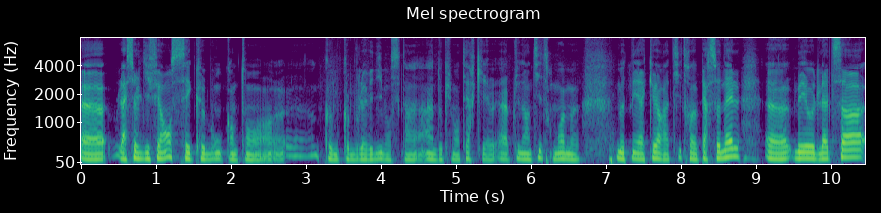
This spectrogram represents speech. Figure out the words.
Euh, la seule différence, c'est que, bon, quand on, euh, comme, comme vous l'avez dit, bon, c'est un, documentaire qui a plus d'un titre, moi, me, me tenait à cœur à titre personnel. Euh, mais au-delà de ça,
